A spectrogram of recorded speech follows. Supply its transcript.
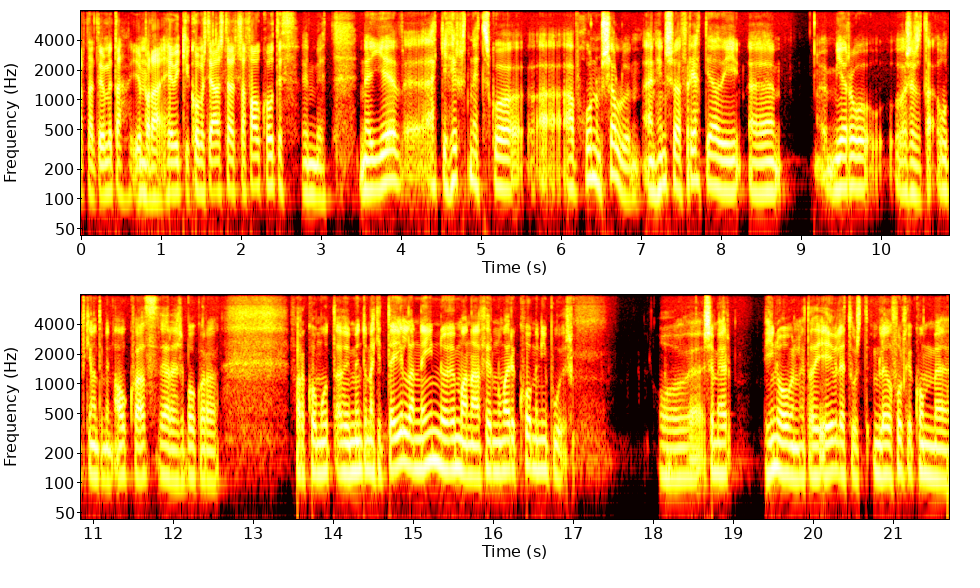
Arnaldi um þetta ég Mhm. bara hef ekki komist í aðstæður til að fá kvótið einmitt Nei, ég hef eh, ekki hýrt neitt sko af honum sjálfum en hins vegar frétti að því um, mér og, og útgefandi minn ákvað þegar þessi bók var að fara að koma út að við myndum ekki deila neinu um hana fyrir hún væri komin í búðir. Og eh, sem er pínu ofinlegt að því yfirleitt veist, um leið og fólk er komið með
